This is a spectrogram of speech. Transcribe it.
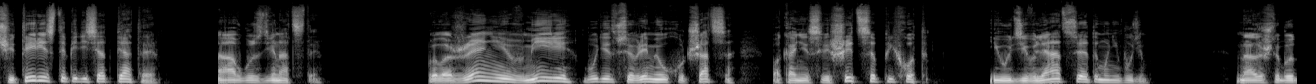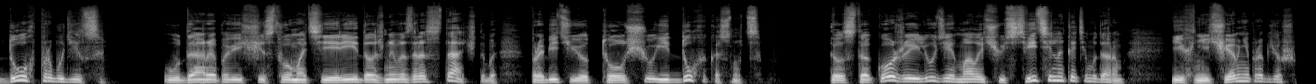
455. Август 12. Положение в мире будет все время ухудшаться, пока не свершится приход, и удивляться этому не будем. Надо, чтобы дух пробудился. Удары по веществу материи должны возрастать, чтобы пробить ее толщу и духа коснуться. Толстокожие люди малочувствительны к этим ударам, их ничем не пробьешь.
